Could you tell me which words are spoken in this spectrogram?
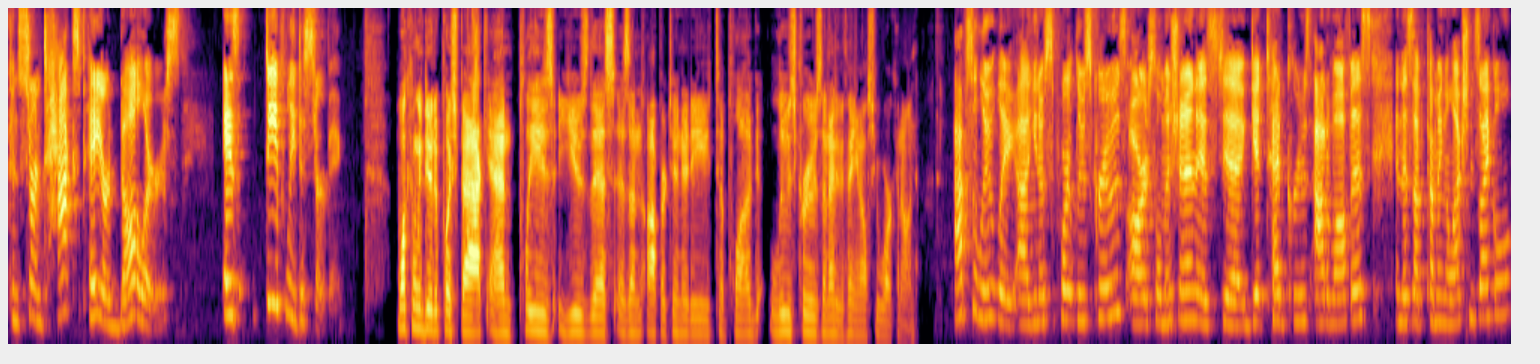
concern taxpayer dollars is deeply disturbing. What can we do to push back? And please use this as an opportunity to plug Lose Cruz and anything else you're working on. Absolutely. Uh, you know, support Loose Cruz. Our sole mission is to get Ted Cruz out of office in this upcoming election cycle.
